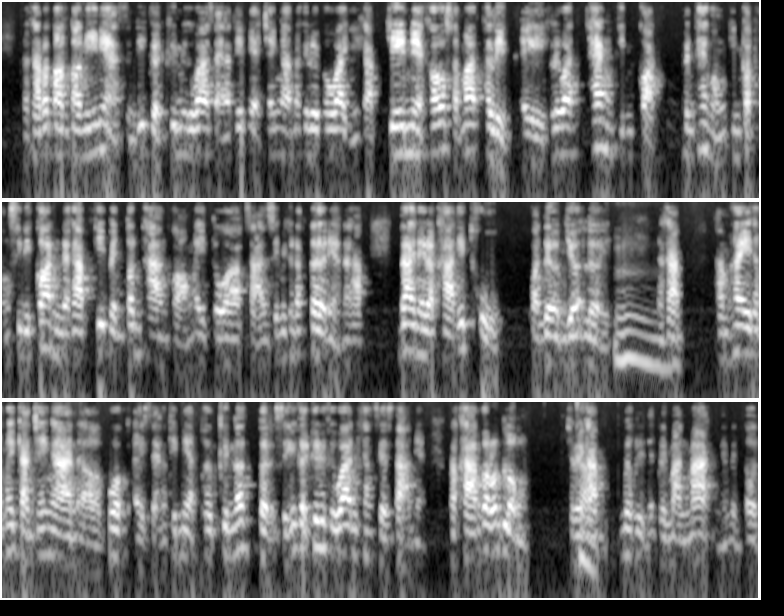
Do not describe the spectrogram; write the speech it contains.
ๆนะครับแล้วตอนตอนนี้เนี่ยสิ่งที่เกิดขึ้นคือว่าแสงอาทิตย์เนี่ยใช้งานมากขึ้นเรื่อยๆเพราะว่าอย่างนี้ครับจีนเนี่ยเขาสามารถผลิตเอเรียกว่าแท่ง ingot เป็นแท่งของ ingot ของซิลิคอนนะครับที่เป็นต้นทางของไอตัวสาร semiconductor เนี่ยนะครับได้ในราคาที่ถูกกว่าเดิมเยอะเลยอืมนะครับทำให้ทำให้การใช้งานเอ่อพวกไอแสงอาทิตย์เนี่ยเพิ่มขึ้นแล้วเกิดสิ่งที่เกิดขึ้นก็คือว่าในทางเศรษฐศาสตร์เนี่ยราคามันก็ลดลงใช่ไหมครับเมื่อผลิตในปริมาณมากอย่างนี้เป็นต้น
